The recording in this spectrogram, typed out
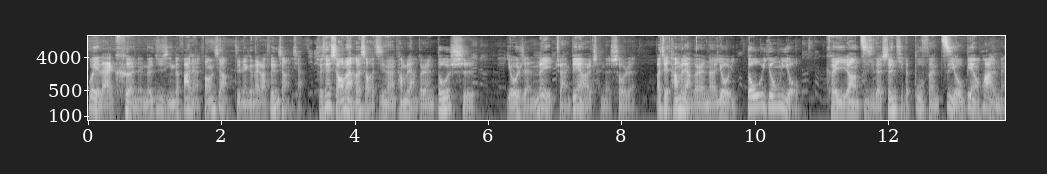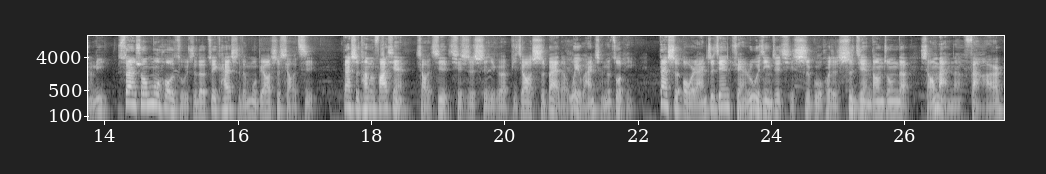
未来可能的剧情的发展方向，这边跟大家分享一下。首先，小满和小鸡呢，他们两个人都是由人类转变而成的兽人，而且他们两个人呢又都拥有可以让自己的身体的部分自由变化的能力。虽然说幕后组织的最开始的目标是小季，但是他们发现小季其实是一个比较失败的未完成的作品。但是偶然之间卷入进这起事故或者事件当中的小满呢，反而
